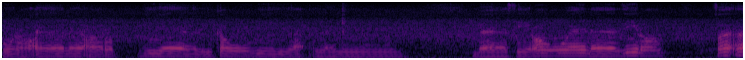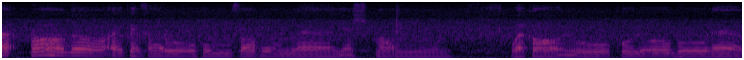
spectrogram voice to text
قرآن عربيا لقوم يعلمون باسرا ونازرا فأعرض أكثرهم فهم لا يسمعون وقالوا قلوبنا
